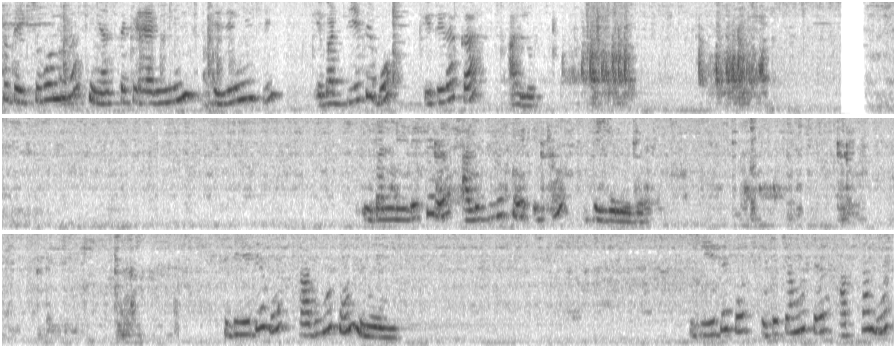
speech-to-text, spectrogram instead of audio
তো দেখছ বন্ধুরা, পেঁয়াজটাকে এক মিনিট ভেজে নিয়েছি। এবার দিয়ে দেব কেটে রাখা আলু। এবার নেড়ে চেড়ে আলুগুলোকে একটু ভেজে নেব। দিয়ে দেব স্বাদ মতন নুন। দিয়ে দেব ছোটো চামচের হাফ চামচ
